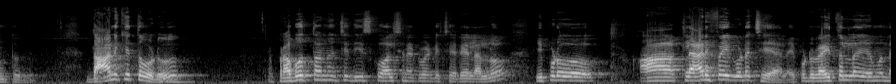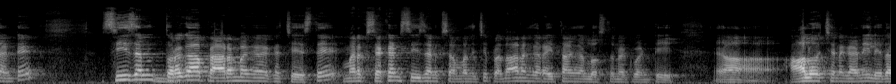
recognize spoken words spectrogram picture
ఉంటుంది. దానికి తోడు ప్రభుత్వం నుంచి తీసుకోవాల్సినటువంటి చర్యలలో ఇప్పుడు ఆ క్లారిఫై కూడా చేయాలి. ఇప్పుడు రైతుల్లో ఏముందంటే సీజన్ త్వరగా ప్రారంభంగా చేస్తే మనకు సెకండ్ సీజన్కి సంబంధించి ప్రధానంగా రైతాంగంలో వస్తున్నటువంటి ఆలోచన కానీ లేదా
